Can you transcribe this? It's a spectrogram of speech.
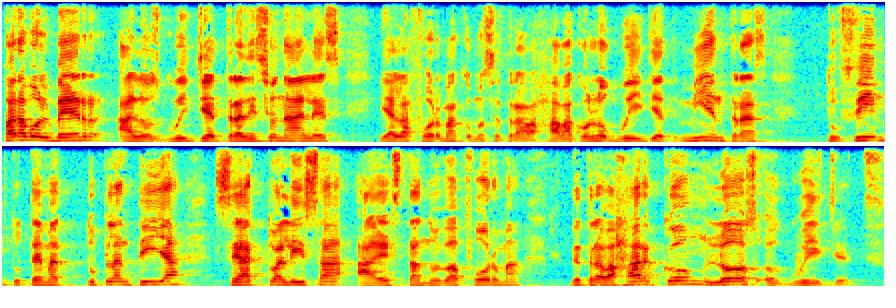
para volver a los widgets tradicionales y a la forma como se trabajaba con los widgets mientras tu theme, tu tema, tu plantilla se actualiza a esta nueva forma de trabajar con los widgets.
